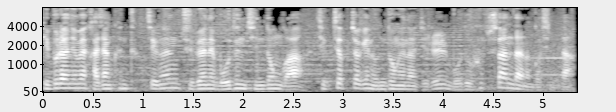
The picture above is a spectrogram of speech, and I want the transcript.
비브라늄의 가장 큰 특징은 주변의 모든 진동과 직접적인 운동 에너지를 모두 흡수한다는 것입니다.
